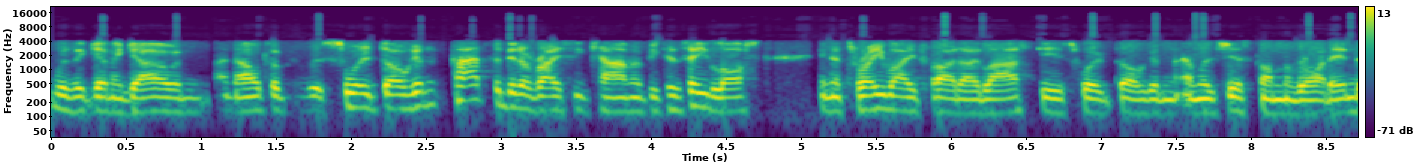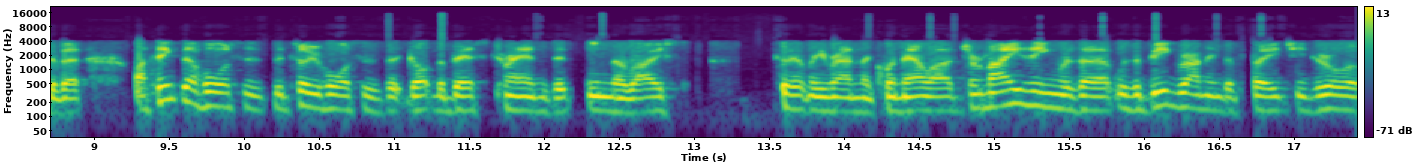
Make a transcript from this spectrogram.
was it going to go? And, and ultimately, it was Swoop Dog, and perhaps a bit of racing karma because he lost in a three-way photo last year, Swoop Dog, and, and, was just on the right end of it. I think the horses, the two horses that got the best transit in the race, certainly ran the Quinella. Dramazing was a was a big run in defeat. She drew a,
